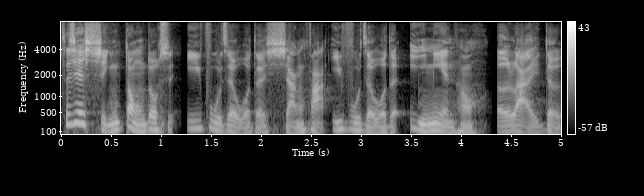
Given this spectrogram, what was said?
这些行动都是依附着我的想法，依附着我的意念哈而来的。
